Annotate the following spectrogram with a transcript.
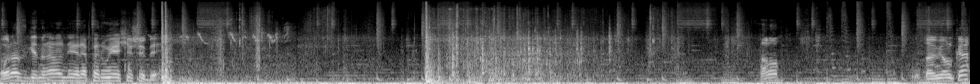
oraz generalnie reperuje się szyby. Halo? Dostałem Jolkę?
